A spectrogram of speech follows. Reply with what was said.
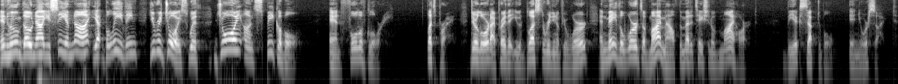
in whom though now you see him not, yet believing you rejoice with joy unspeakable and full of glory. Let's pray. Dear Lord, I pray that you would bless the reading of your word, and may the words of my mouth, the meditation of my heart, be acceptable in your sight.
